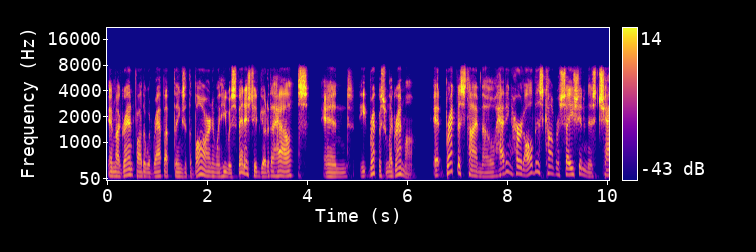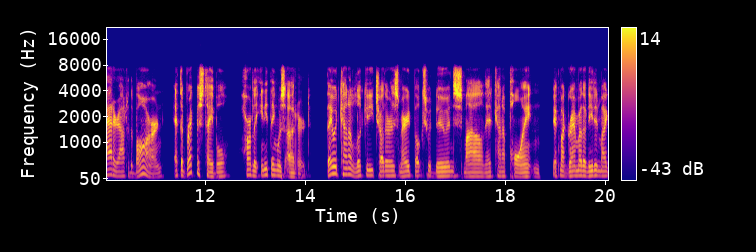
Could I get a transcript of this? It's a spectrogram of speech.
and my grandfather would wrap up things at the barn. And when he was finished, he'd go to the house and eat breakfast with my grandmom. At breakfast time, though, having heard all this conversation and this chatter out of the barn, at the breakfast table, hardly anything was uttered. They would kind of look at each other as married folks would do and smile, and they'd kind of. And if my grandmother needed my,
